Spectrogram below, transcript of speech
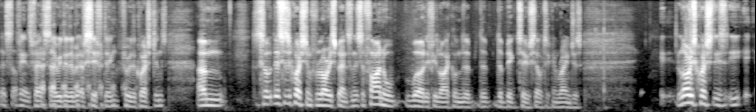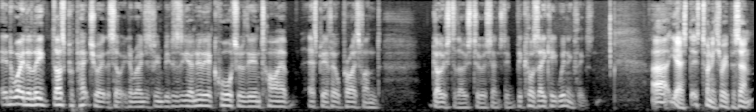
I think it's fair to say we did a bit of sifting through the questions. Um, so this is a question from Laurie Spence, and it's a final word, if you like, on the, the, the big two, Celtic and Rangers. Laurie's question is, in a way, the league does perpetuate the Celtic and Rangers thing because you know, nearly a quarter of the entire SPFL prize fund goes to those two essentially because they keep winning things. Uh, yes, it's twenty three percent.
